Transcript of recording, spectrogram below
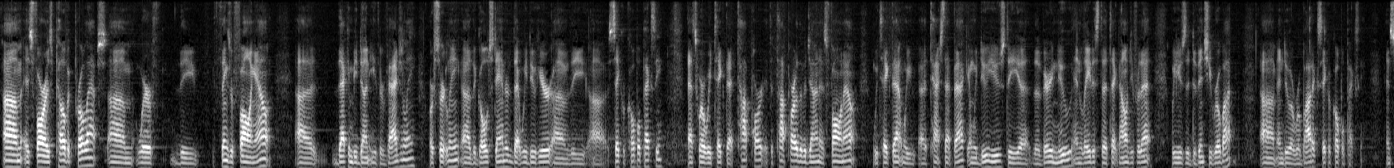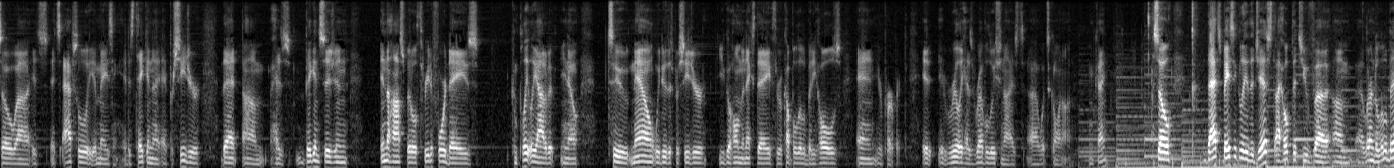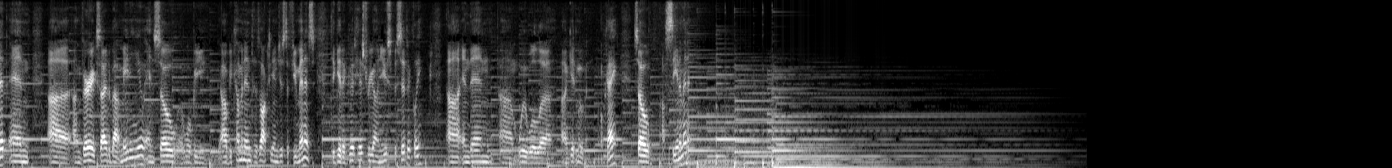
Um, as far as pelvic prolapse, um, where the things are falling out, uh, that can be done either vaginally or certainly uh, the gold standard that we do here, uh, the uh, sacrocolpopexy. That's where we take that top part. If the top part of the vagina is falling out, we take that and we attach that back, and we do use the uh, the very new and latest uh, technology for that. We use the Da Vinci robot um, and do a robotic sacrocolpopexy. And so it's it's absolutely amazing. It has taken a, a procedure that um, has big incision in the hospital three to four days, completely out of it, you know, to now we do this procedure, you go home the next day through a couple little bitty holes, and you're perfect. It, it really has revolutionized uh, what's going on. Okay? So that's basically the gist. I hope that you've uh, um, uh, learned a little bit, and uh, I'm very excited about meeting you. And so we'll be I'll be coming in to talk to you in just a few minutes to get a good history on you specifically, uh, and then um, we will uh, uh, get moving. Okay? So I'll see you in a minute.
